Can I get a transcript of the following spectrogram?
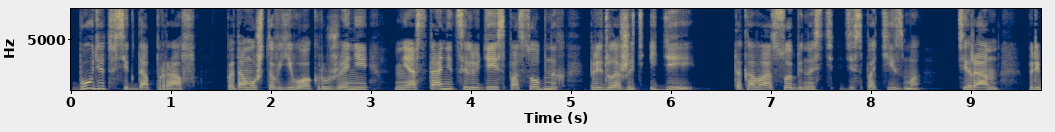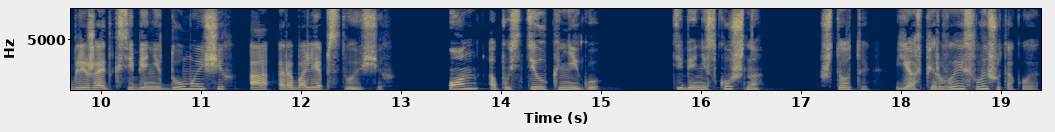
будет всегда прав – потому что в его окружении не останется людей, способных предложить идеи. Такова особенность деспотизма. Тиран приближает к себе не думающих, а раболепствующих. Он опустил книгу. «Тебе не скучно?» «Что ты? Я впервые слышу такое.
